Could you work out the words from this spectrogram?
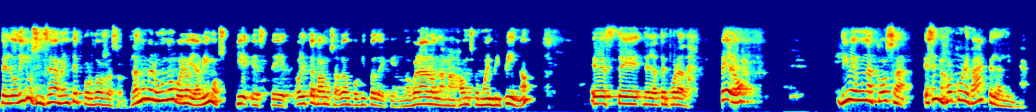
te lo digo sinceramente por dos razones. La número uno, bueno, ya vimos, este, ahorita vamos a hablar un poquito de que nombraron a Mahomes como MVP, ¿no? Este, de la temporada. Pero, dime una cosa, es el mejor coreback de la liga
